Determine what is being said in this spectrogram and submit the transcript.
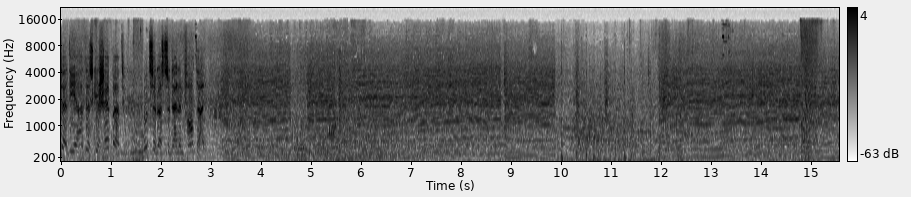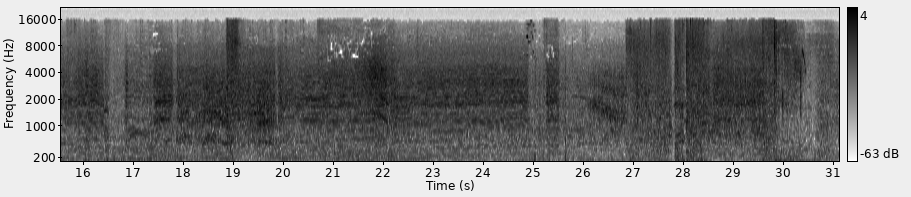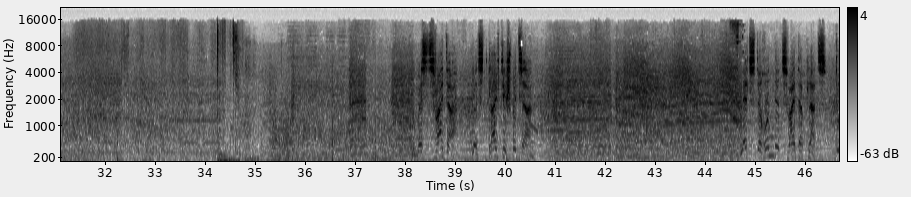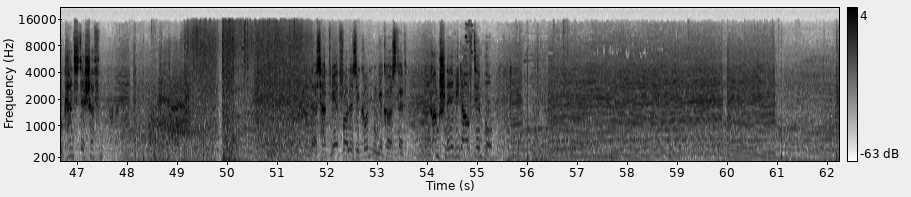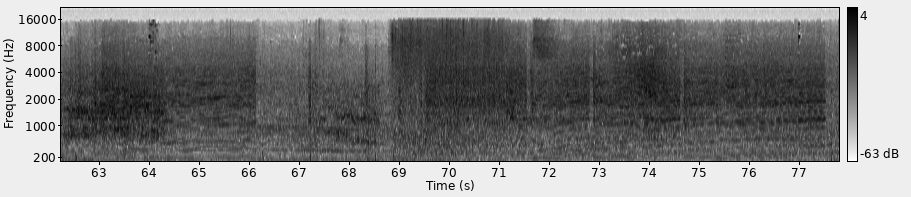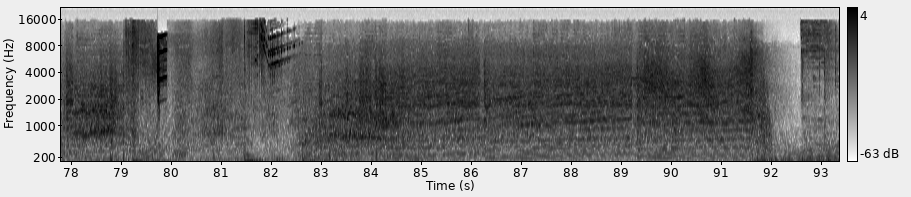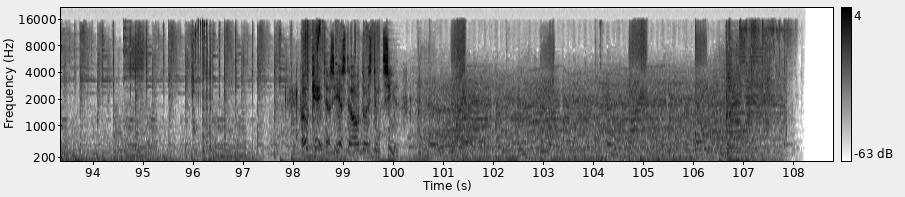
Hinter dir hat es gescheppert. Nutze das zu deinem Vorteil. Du bist Zweiter. Jetzt greif die Spitze an. Letzte Runde, zweiter Platz. Du kannst es schaffen. Das hat wertvolle Sekunden gekostet. Komm schnell wieder auf Tempo. Okay, das erste Auto ist im Ziel.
